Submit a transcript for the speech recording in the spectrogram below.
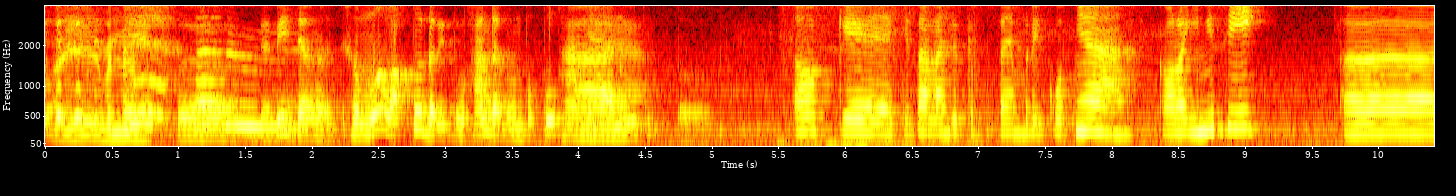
Oh iya benar. gitu. Jadi jangan semua waktu dari Tuhan dan untuk Tuhan Ya. gitu. Oke, kita lanjut ke pertanyaan berikutnya. Kalau ini sih, eh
